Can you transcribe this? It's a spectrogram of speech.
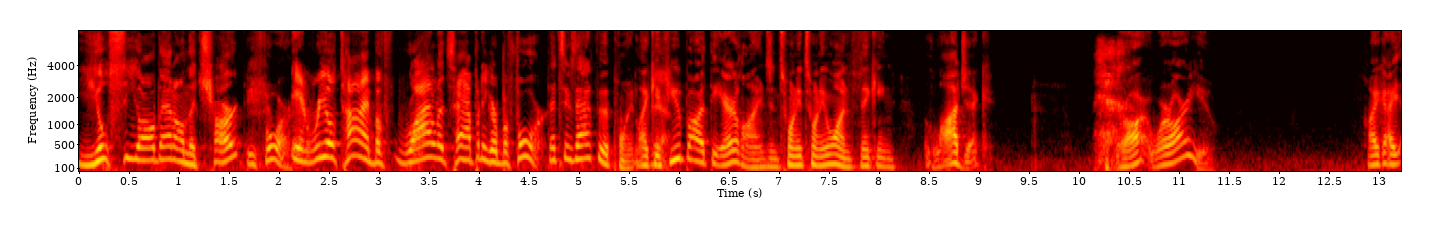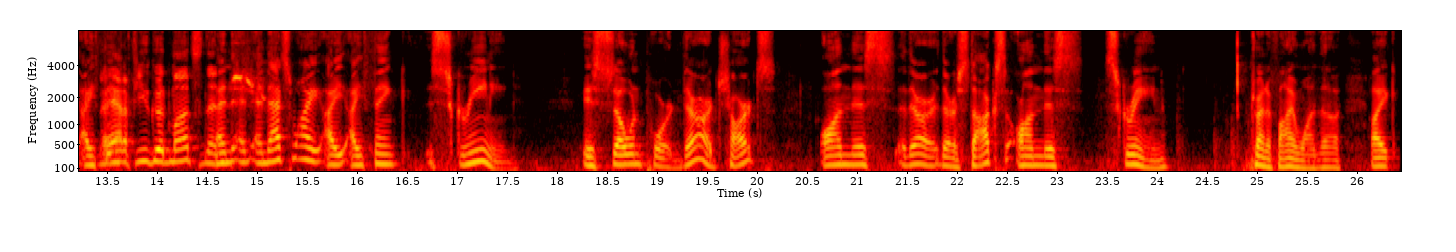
You'll see all that on the chart Before. in real time, bef- while it's happening or before. that's exactly the point like if you bought the airlines in 2021 thinking logic where are, where are you like i, I They think had a few good months, and then and, and and that's why I, I think screening is so important. There are charts on this. There are there are stocks on this screen. I'm trying to find one. though. like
